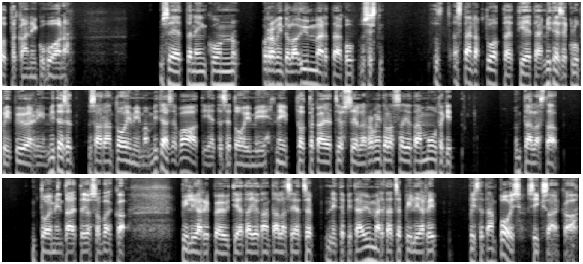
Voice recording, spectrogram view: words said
totta kai niin kuin huono. Se, että niin kuin ravintola ymmärtää, kun siis stand-up-tuottajat tietää, miten se klubi pyörii, miten se saadaan toimimaan, mitä se vaatii, että se toimii. Niin totta kai, että jos siellä ravintolassa on jotain muutakin tällaista toimintaa, että jos on vaikka biljaripöytiä tai jotain tällaisia, että se, niiden pitää ymmärtää, että se biljari pistetään pois siksi aikaa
